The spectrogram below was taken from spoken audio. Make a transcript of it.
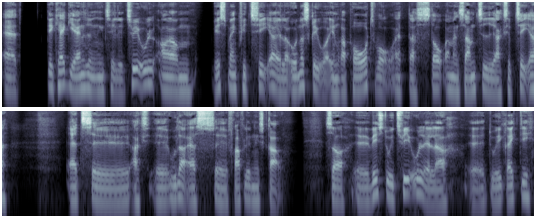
at det kan give anledning til lidt tvivl om, hvis man kvitterer eller underskriver en rapport, hvor at der står, at man samtidig accepterer at øh, øh, udlejers øh, fraflytningskrav. Så øh, hvis du er i tvivl, eller øh, du ikke rigtig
